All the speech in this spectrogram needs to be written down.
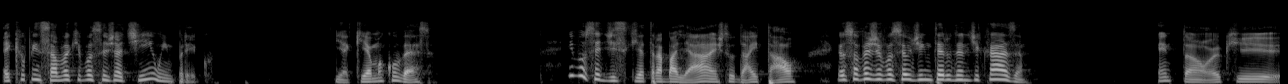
É que eu pensava que você já tinha um emprego. E aqui é uma conversa. E você disse que ia trabalhar, estudar e tal. Eu só vejo você o dia inteiro dentro de casa. Então, é que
